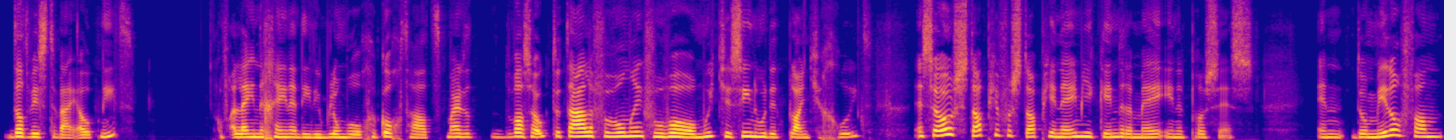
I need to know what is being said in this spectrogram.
dat wisten wij ook niet. Of alleen degene die die bloembol gekocht had. Maar dat was ook totale verwondering voor wow, moet je zien hoe dit plantje groeit. En zo stapje voor stapje neem je kinderen mee in het proces. En door middel van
